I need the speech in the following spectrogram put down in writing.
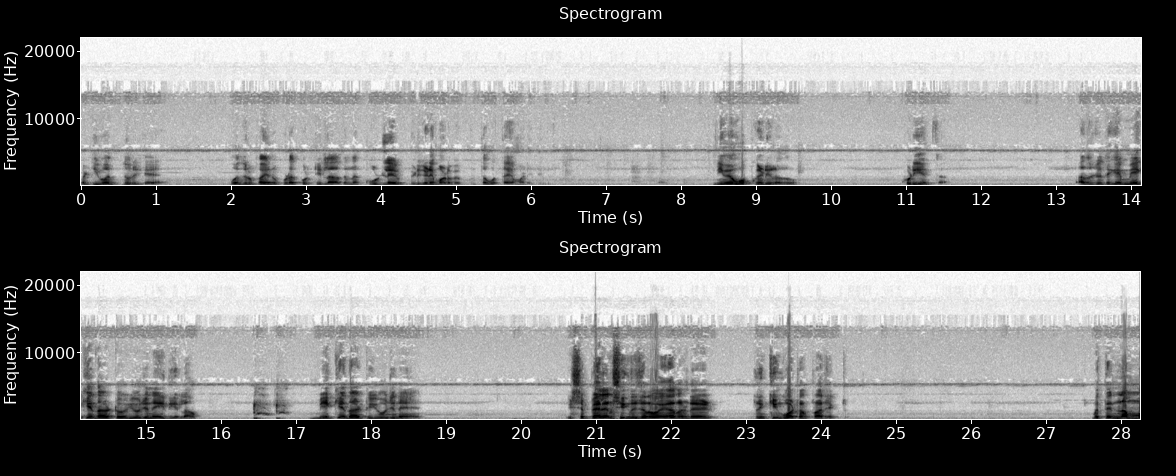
but ಇವತ್ತಿನವರಿಗೆ ಒಂದು ರೂಪಾಯಿನೂ ಕೂಡ ಕೊಟ್ಟಿಲ್ಲ. ಅದನ್ನು ಕೂಡಲೇ ಬಿಡುಗಡೆ ಮಾಡಬೇಕು ಅಂತ ಒತ್ತಾಯ ಮಾಡಿದ್ದೀವಿ. ನೀವೇ ಒಪ್ಕೊಂಡಿರೋದು. ಕೊಡಿ ಅಂತ. ಅದ್ರ ಜೊತೆಗೆ ಮೇಕೆದಾಟು ಯೋಜನೆ ಇದೆಯಲ್ಲ? ಮೇಕೆದಾಟು ಯೋಜನೆ it's a balancing reservoir and a drinking water project ಮತ್ತೆ ನಮ್ಮ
